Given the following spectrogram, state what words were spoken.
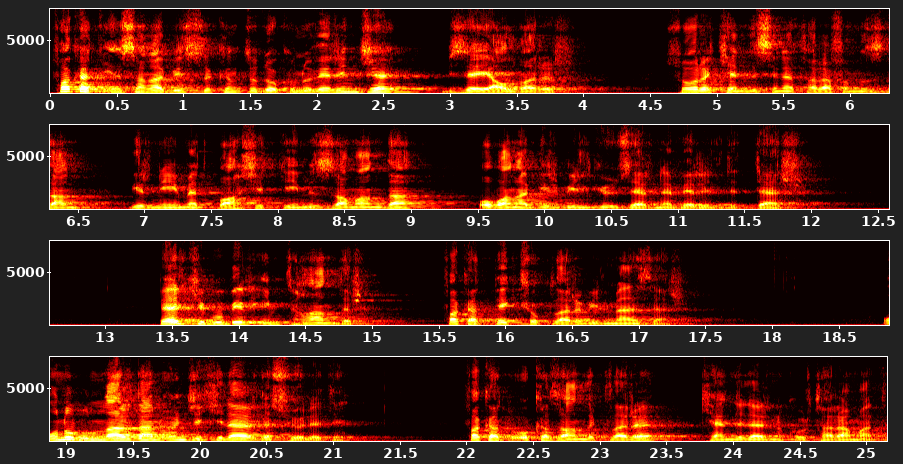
Fakat insana bir sıkıntı dokunu verince bize yalvarır. Sonra kendisine tarafımızdan bir nimet bahşettiğimiz zaman da o bana bir bilgi üzerine verildi der. Belki bu bir imtihandır. Fakat pek çokları bilmezler. Onu bunlardan öncekiler de söyledi. Fakat o kazandıkları kendilerini kurtaramadı.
